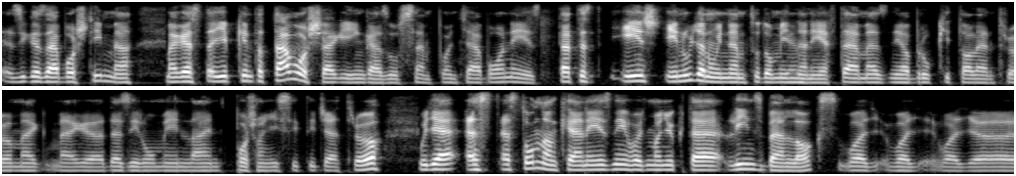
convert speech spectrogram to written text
ez igazából stimmel. Meg ezt egyébként a távolsági ingázó szempontjából néz. Tehát ezt én, én ugyanúgy nem tudom innen értelmezni a Brookie Talentről, meg, meg Desiro Mainline Pozsonyi CityJetről. Ugye ezt, ezt onnan kell nézni, hogy mondjuk te Linzben laksz, vagy, vagy, vagy uh,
